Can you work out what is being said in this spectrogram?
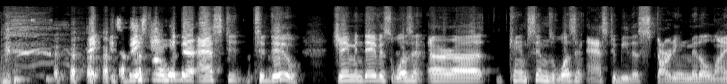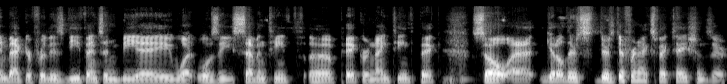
Hey, it's based on what they're asked to, to do. Jamin Davis wasn't, or uh, Cam Sims wasn't asked to be the starting middle linebacker for this defense and be a what was he 17th uh, pick or 19th pick. So uh, you know, there's there's different expectations there.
